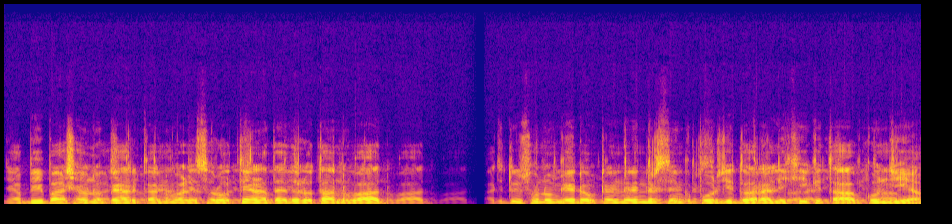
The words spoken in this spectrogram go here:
ਪੰਜਾਬੀ ਭਾਸ਼ਾ ਨੂੰ ਪਿਆਰ ਕਰਨ ਵਾਲੇ ਸਰੋਤਿਆਂ ਦਾ ਤਹਿ ਦਿਲੋਂ ਧੰਨਵਾਦ। ਅੱਜ ਤੁਸੀਂ ਸੁਣੋਗੇ ਡਾਕਟਰ ਨਰਿੰਦਰ ਸਿੰਘ ਕਪੂਰ ਜੀ ਦੁਆਰਾ ਲਿਖੀ ਕਿਤਾਬ ਕੁੰਜੀਆਂ।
